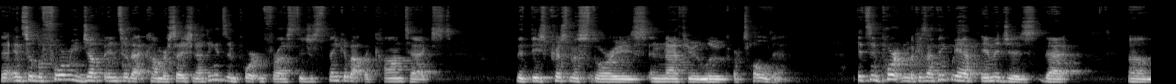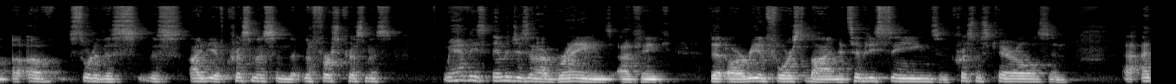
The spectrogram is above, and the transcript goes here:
And so before we jump into that conversation, I think it's important for us to just think about the context that these Christmas stories in Matthew and Luke are told in. It's important because I think we have images that um, of sort of this, this idea of Christmas and the, the first Christmas. We have these images in our brains, I think, that are reinforced by nativity scenes and Christmas carols and uh,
